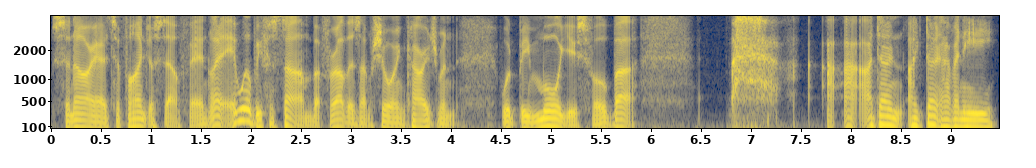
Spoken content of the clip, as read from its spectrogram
scenario to find yourself in. It will be for some, but for others, I'm sure encouragement would be more useful. But I, I don't, I don't have any,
